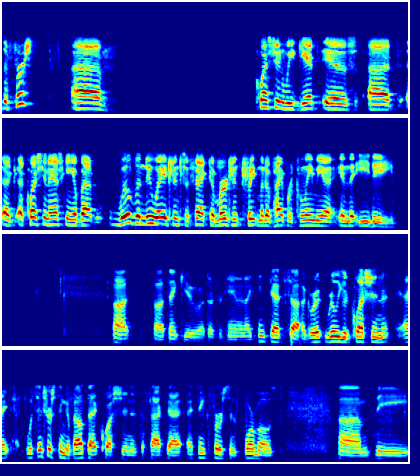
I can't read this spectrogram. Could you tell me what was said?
the first uh, question we get is uh, a, question asking about will the new agents affect emergent treatment of hyperkalemia in the ED? Uh, uh, thank you, Dr. Cannon. I think that's a really good question. What's interesting about that question is the fact that I think first and foremost, um, the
